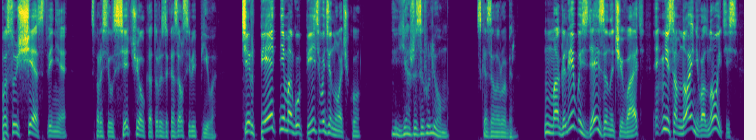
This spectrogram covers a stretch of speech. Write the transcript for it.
посущественнее?» — спросил Сетчуэлл, который заказал себе пиво. «Терпеть не могу пить в одиночку». «Я же за рулем», — сказал Робин. «Могли бы здесь заночевать. Не со мной, не волнуйтесь», —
